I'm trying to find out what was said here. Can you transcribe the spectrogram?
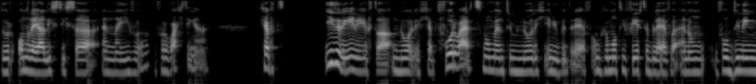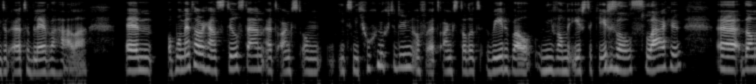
door onrealistische en naïeve verwachtingen. Je hebt, iedereen heeft dat nodig. Je hebt voorwaarts momentum nodig in je bedrijf om gemotiveerd te blijven en om voldoening eruit te blijven halen. En op het moment dat we gaan stilstaan uit angst om iets niet goed genoeg te doen of uit angst dat het weer wel niet van de eerste keer zal slagen, uh, dan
